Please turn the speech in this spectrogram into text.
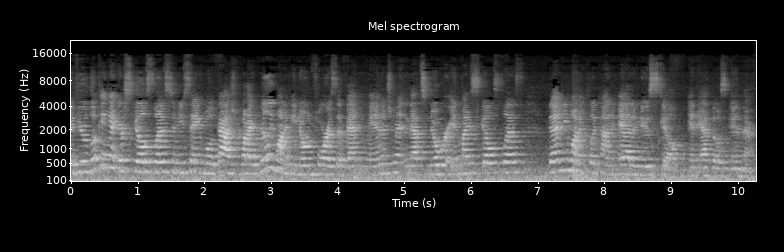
If you're looking at your skills list and you say, well, gosh, what I really want to be known for is event management and that's nowhere in my skills list, then you want to click on add a new skill and add those in there.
